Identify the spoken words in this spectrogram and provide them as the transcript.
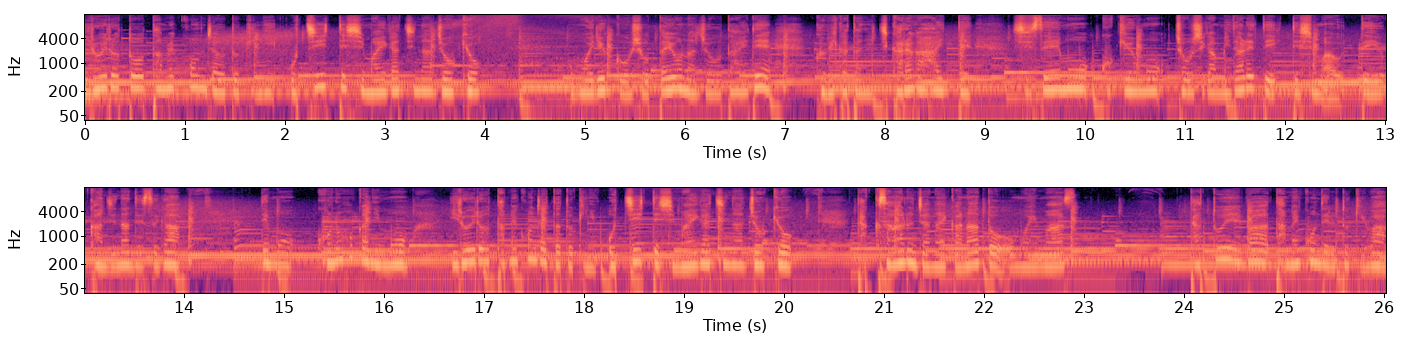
いろいろと溜め込んじゃう時に陥ってしまいがちな状況重いリュックを背負ったような状態で首肩に力が入って姿勢も呼吸も調子が乱れていってしまうっていう感じなんですがでもこの他にもいろいろ溜め込んじゃった時に陥ってしまいがちな状況たくさんあるんじゃないかなと思います。例えば溜め込んでる時は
